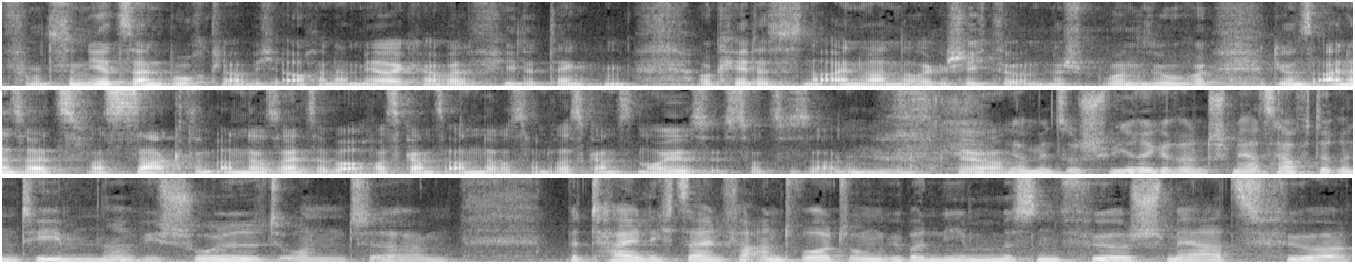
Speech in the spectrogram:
funktioniert sein Buch, glaube ich, auch in Amerika, weil viele denken, okay, das ist eine Einwanderergeschichte und eine Spurensuche, die uns einerseits was sagt und andererseits aber auch was ganz anderes und was ganz Neues ist, sozusagen. Mhm. Ja. ja, mit so schwierigeren, schmerzhafteren Themen, ne, wie Schuld und ähm, beteiligt sein, Verantwortung übernehmen müssen für Schmerz, für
